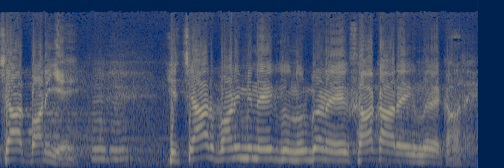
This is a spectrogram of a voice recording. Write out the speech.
चार बाणी है। हम्म हम्म। ये चार बाणी में एक तो निर्गुण है एक साकार है एक निराकार है।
